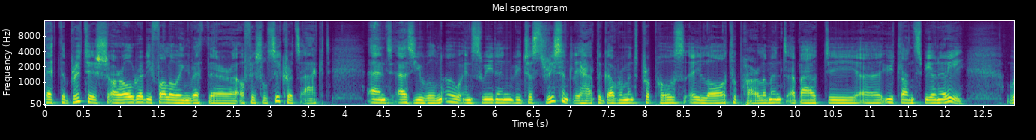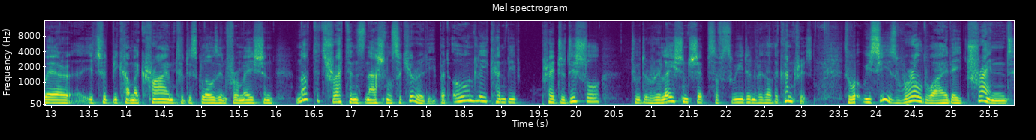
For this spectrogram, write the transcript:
that the British are already following with their uh, Official Secrets Act. And as you will know, in Sweden, we just recently had the government propose a law to parliament about the uh, where it should become a crime to disclose information not that threatens national security, but only can be prejudicial to the relationships of Sweden with other countries. So, what we see is worldwide a trend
